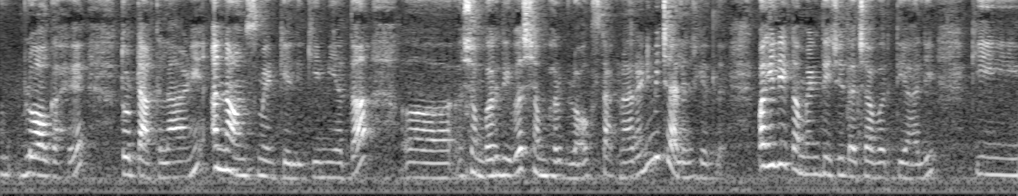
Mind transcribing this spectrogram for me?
ब्लॉग आहे तो टाकला आणि अनाउन्समेंट केली की मी आता शंभर दिवस शंभर ब्लॉग्स टाकणार आणि मी चॅलेंज घेतलंय. पहिली कमेंट तिची त्याच्यावरती आली की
